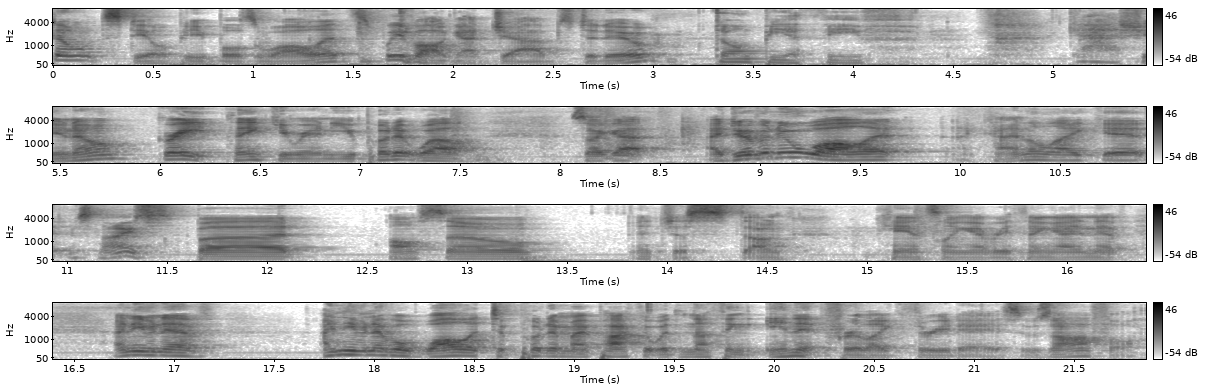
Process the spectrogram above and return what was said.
Don't steal people's wallets. We've all got jobs to do. don't be a thief Gosh, you know? Great. Thank you, Randy. You put it well. So I got I do have a new wallet. I kinda like it It's nice. but also it just stunk canceling everything. I didn't have, I didn't even have, I didn't even have a wallet to put in my pocket with nothing in it for like three days. It was awful.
